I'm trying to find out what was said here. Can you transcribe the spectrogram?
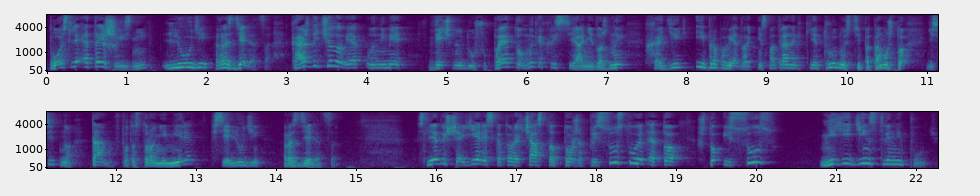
после этой жизни люди разделятся. Каждый человек, он имеет вечную душу. Поэтому мы, как христиане, должны ходить и проповедовать, несмотря на какие трудности, потому что действительно там, в потустороннем мире, все люди разделятся. Следующая ересь, которая часто тоже присутствует, это что Иисус не единственный путь.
